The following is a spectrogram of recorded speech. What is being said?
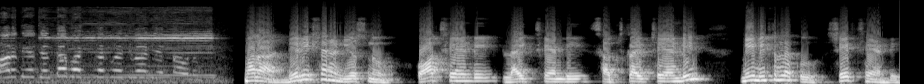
భారతీయ జనతా పార్టీ తరఫున డిమాండ్ చేస్తా ఉన్నాం. మన నిరీక్షణ న్యూస్ను వాచ్ చేయండి లైక్ చేయండి సబ్స్క్రైబ్ చేయండి. మీ మిత్రులకు షేర్ చేయండి.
